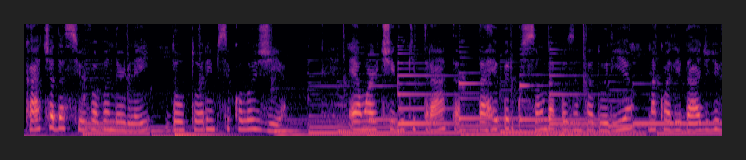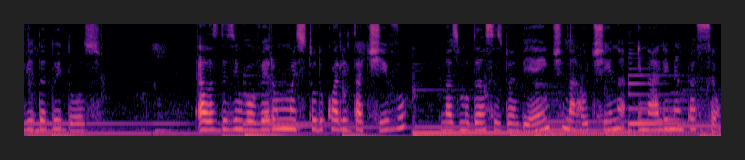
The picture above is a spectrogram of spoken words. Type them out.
Kátia da Silva Vanderlei, doutora em psicologia. É um artigo que trata da repercussão da aposentadoria na qualidade de vida do idoso. Elas desenvolveram um estudo qualitativo nas mudanças do ambiente, na rotina e na alimentação.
